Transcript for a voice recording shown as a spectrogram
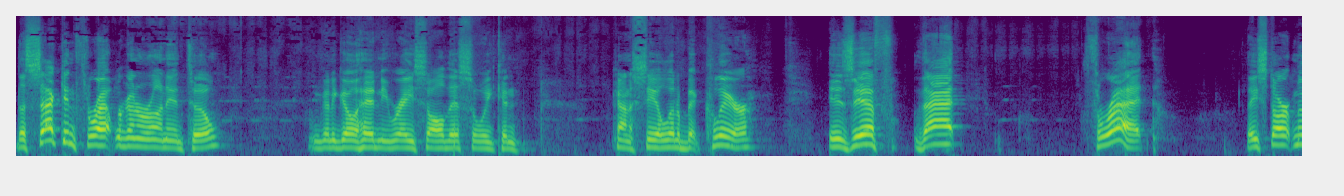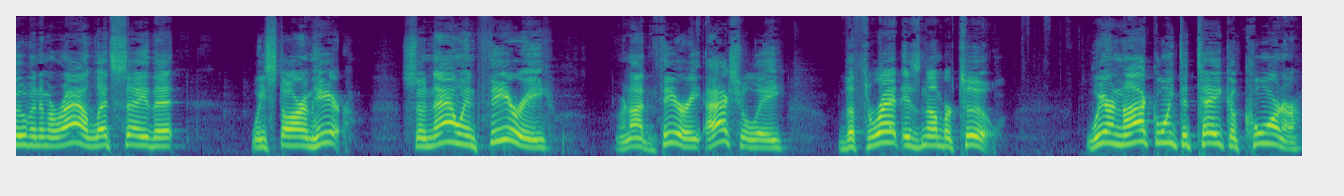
The second threat we're going to run into, I'm going to go ahead and erase all this so we can kind of see a little bit clearer, is if that threat, they start moving him around. Let's say that we star him here. So now, in theory, or not in theory, actually, the threat is number two. We are not going to take a corner.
